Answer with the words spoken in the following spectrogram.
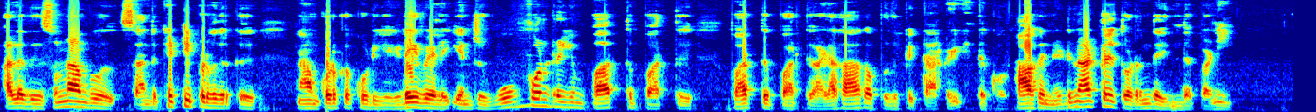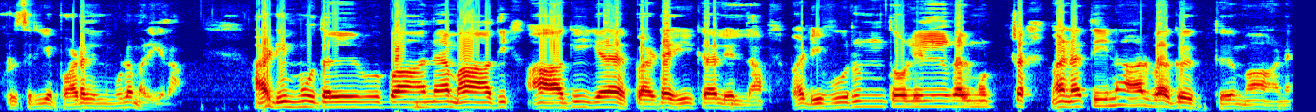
அல்லது சுண்ணாம்பு அந்த கெட்டிப்படுவதற்கு நாம் கொடுக்கக்கூடிய இடைவேளை என்று ஒவ்வொன்றையும் பார்த்து பார்த்து பார்த்து பார்த்து அழகாக புதுப்பித்தார்கள் இந்த கோவில். ஆக நெடுநாட்கள் தொடர்ந்த இந்த பணி ஒரு சிறிய பாடலின் மூலம் அறியலாம். அடிமுதல் உபானமாதி ஆகிய படைகள் எல்லாம் வடிவுறும் தொழில்கள் முற்ற மனத்தினால் வகுத்து மான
